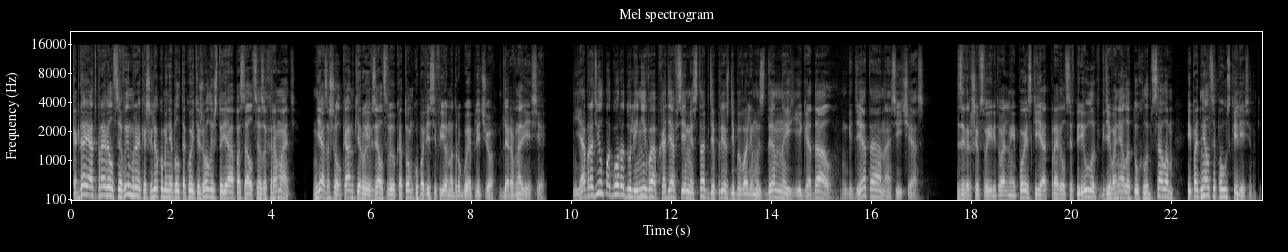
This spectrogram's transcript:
Когда я отправился в Имре, кошелек у меня был такой тяжелый, что я опасался захромать. Я зашел к анкеру и взял свою котомку, повесив ее на другое плечо, для равновесия. Я бродил по городу, лениво обходя все места, где прежде бывали мы с Денной, и гадал, где-то она сейчас. Завершив свои ритуальные поиски, я отправился в переулок, где воняло тухлым салом, и поднялся по узкой лесенке.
